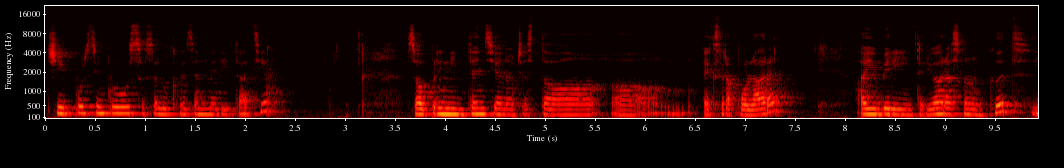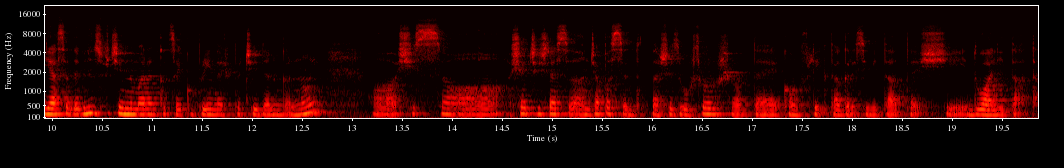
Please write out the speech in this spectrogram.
ci pur și simplu să se lucreze în meditație sau prin intenție în această uh, extrapolare a iubirii interioare, astfel încât ea să devină suficient de mare încât să-i cuprindă și pe cei de lângă noi uh, și, să, și aceștia să înceapă să se detașeze ușor, ușor de conflict, agresivitate și dualitate.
